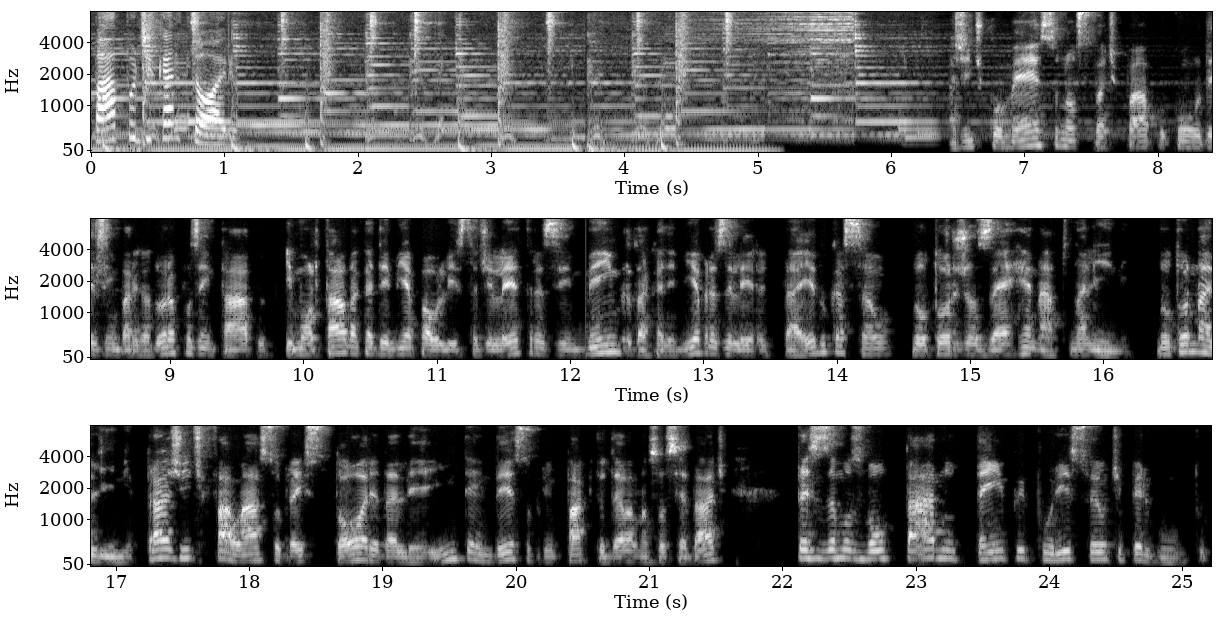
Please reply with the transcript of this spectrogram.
Papo de Cartório gente começa o nosso bate-papo com o desembargador aposentado, imortal da Academia Paulista de Letras e membro da Academia Brasileira da Educação, Dr. José Renato Nalini. Doutor Nalini, para a gente falar sobre a história da lei e entender sobre o impacto dela na sociedade, precisamos voltar no tempo e por isso eu te pergunto:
